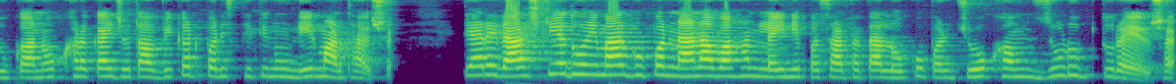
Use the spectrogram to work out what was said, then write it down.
દુકાનો ખડકાઈ જતા વિકટ પરિસ્થિતિનું નિર્માણ થાય છે. ત્યારે રાષ્ટ્રીય ધોરીમાર્ગ ઉપર નાના વાહન લઈને પસાર થતા લોકો પર જોખમ ઝૂડુબતું રહે છે.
